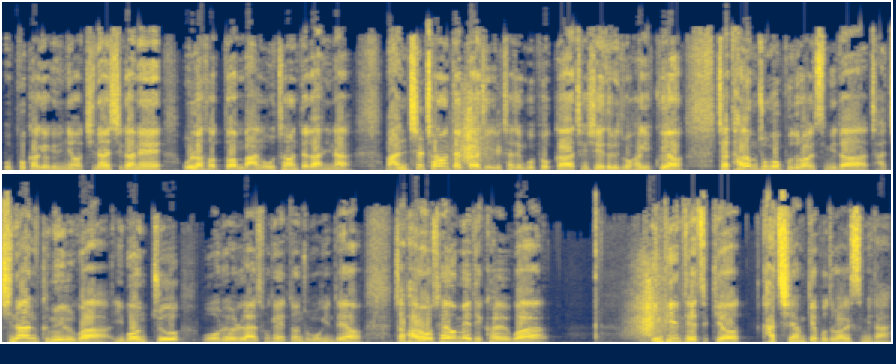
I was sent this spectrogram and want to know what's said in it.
목표 가격은요, 지난 시간에 올라섰던 15,000원대가 아니라 17,000원대까지 1차적 목표가 제시해 드리도록 하겠고요. 자, 다음 종목 보도록 하겠습니다. 자, 지난 금요일과 이번 주 월요일 날 소개했던 종목인데요. 자, 바로 세운 메디칼과 인피니트 헬스케어 같이 함께 보도록 하겠습니다.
